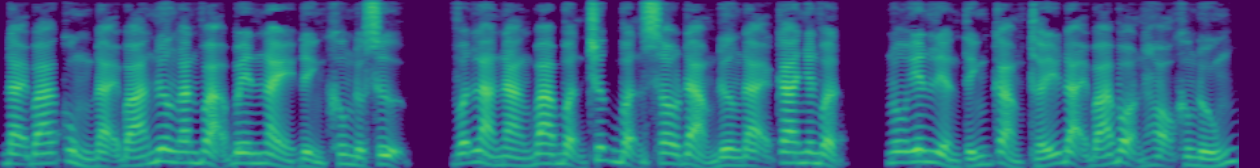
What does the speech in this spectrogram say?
Đại bá cùng đại bá nương ăn vạ bên này đỉnh không được sự, vẫn là nàng ba bận trước bận sau đảm đương đại ca nhân vật, Nô Yên liền tính cảm thấy đại bá bọn họ không đúng,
